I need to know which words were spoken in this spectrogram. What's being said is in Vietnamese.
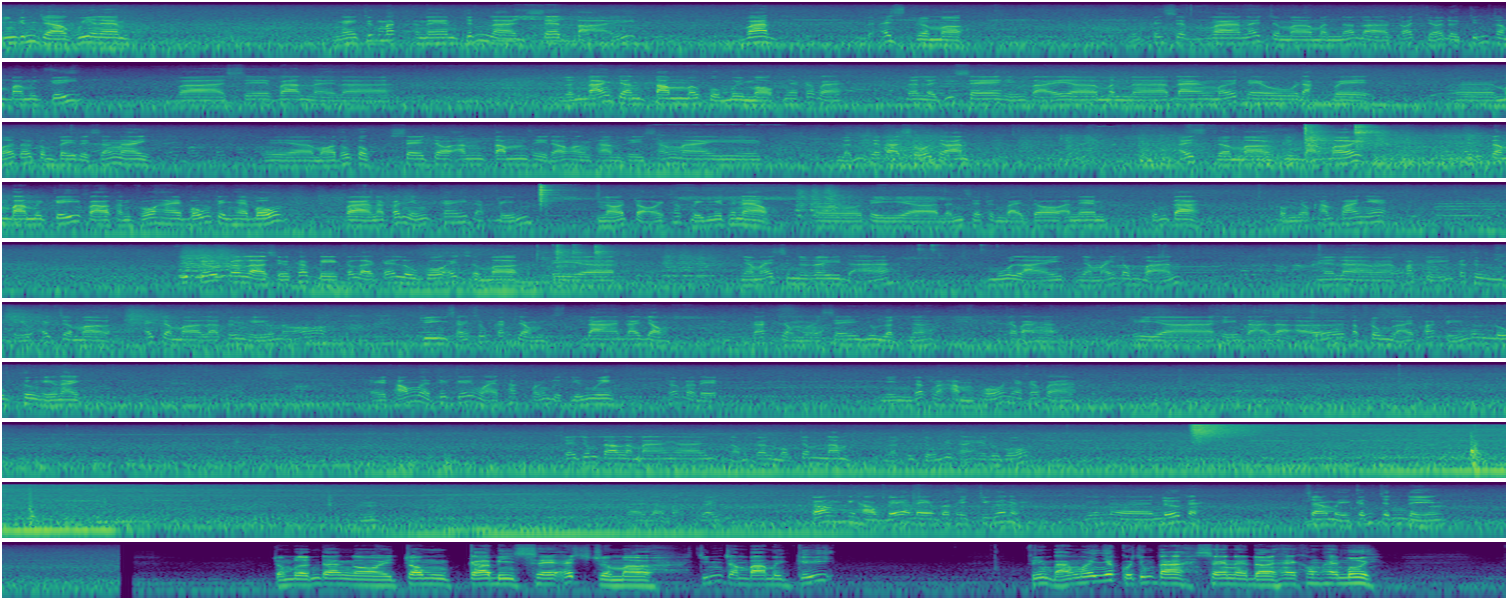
Xin kính chào quý anh em. Ngay trước mắt anh em chính là xe tải van XRM Cái xe van XRM mình đó là có chở được 930kg Và xe van này là định bán cho anh Tâm ở quận 11 nha các bạn. Đây là chiếc xe hiện tại ờ, mình ờ, đang mới theo đặt về ờ, Mới tới công ty từ sáng nay. Thì mọi thủ tục xe cho anh Tâm thì đã hoàn thành thì sáng mai lĩnh sẽ ra số cho anh. SRM phiên bản mới 930kg vào thành phố 24 trên 24 và nó có những cái đặc điểm nổi trội khác biệt như thế nào? Ờ, thì à, lĩnh sẽ trình bày cho anh em chúng ta cùng nhau khám phá nhé. Phía trước đó là sự khác biệt đó là cái logo SRM thì à, nhà máy Scenery đã mua lại nhà máy Đông Bản. Nên là phát triển cái thương hiệu HM HM là thương hiệu nó chuyên sản xuất các dòng đa đa dòng các dòng xe du lịch nữa các bạn ạ. À. thì à, hiện tại là ở tập trung lại phát triển luôn thương hiệu này. Hệ thống này thiết kế ngoại thất vẫn được giữ nguyên rất là đẹp. Nhìn rất là hầm hố nha các bạn. Xe chúng ta là mang à, động cơ là 1.5 là tiêu chuẩn khí thải Euro 4 là mặt quay có cái hộp để anh em có thể chứa này cái ờ, nước này trang bị kính chỉnh điện Trọng lĩnh đang ngồi trong cabin xe HrM 930kg Phiên bản mới nhất của chúng ta Xe này đời 2020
